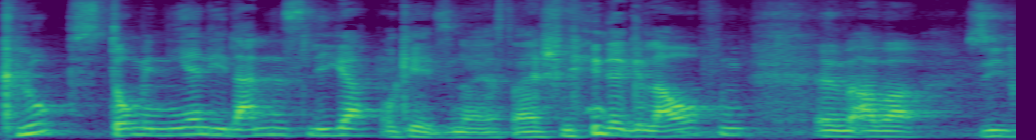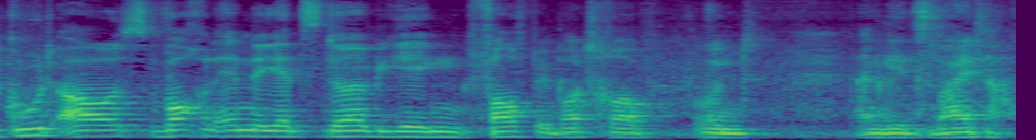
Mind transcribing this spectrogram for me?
Clubs dominieren die Landesliga. Okay, es sind noch erst drei Spiele gelaufen, ähm, aber sieht gut aus. Wochenende jetzt Derby gegen VfB Bottrop. Und dann geht's weiter.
